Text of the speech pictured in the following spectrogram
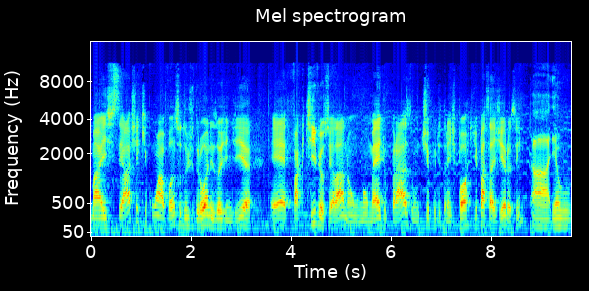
Mas você acha que com o avanço dos drones hoje em dia é factível, sei lá, num, num médio prazo, um tipo de transporte de passageiro assim? Ah, eu,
